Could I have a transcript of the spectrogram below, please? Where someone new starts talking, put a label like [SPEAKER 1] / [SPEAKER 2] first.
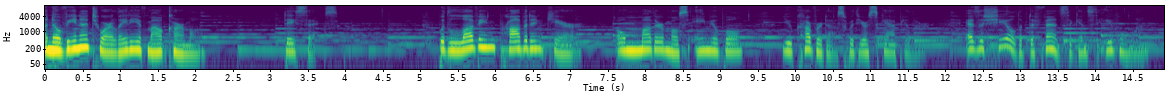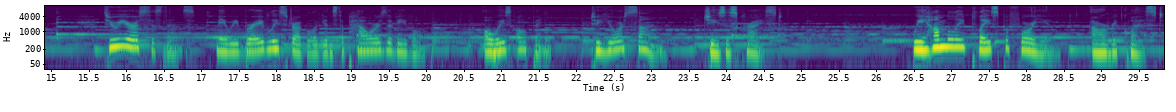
[SPEAKER 1] A novena to Our Lady of Mount Carmel. Day 6. With loving, provident care, O Mother most amiable, you covered us with your scapular as a shield of defense against the evil one. Through your assistance, may we bravely struggle against the powers of evil, always open to your Son, Jesus Christ. We humbly place before you our request.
